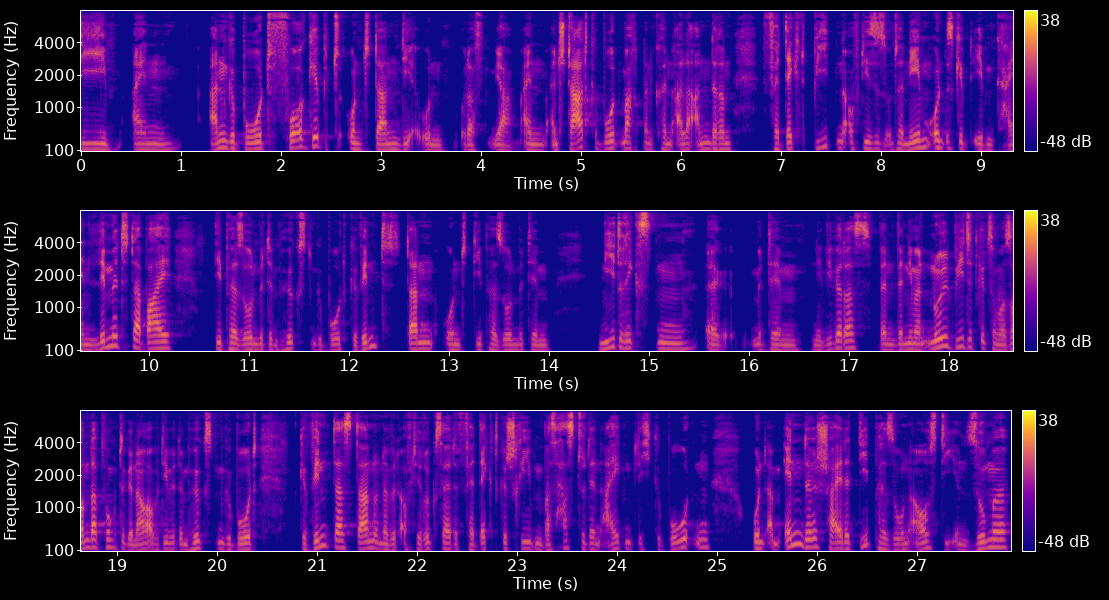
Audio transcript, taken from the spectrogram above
die ein Angebot vorgibt und dann die oder ja ein, ein Startgebot macht, dann können alle anderen verdeckt bieten auf dieses Unternehmen und es gibt eben kein Limit dabei die Person mit dem höchsten Gebot gewinnt dann und die Person mit dem niedrigsten, äh, mit dem, nee, wie war das? Wenn, wenn jemand null bietet, gibt's nochmal Sonderpunkte, genau, aber die mit dem höchsten Gebot gewinnt das dann und dann wird auf die Rückseite verdeckt geschrieben, was hast du denn eigentlich geboten? Und am Ende scheidet die Person aus, die in Summe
